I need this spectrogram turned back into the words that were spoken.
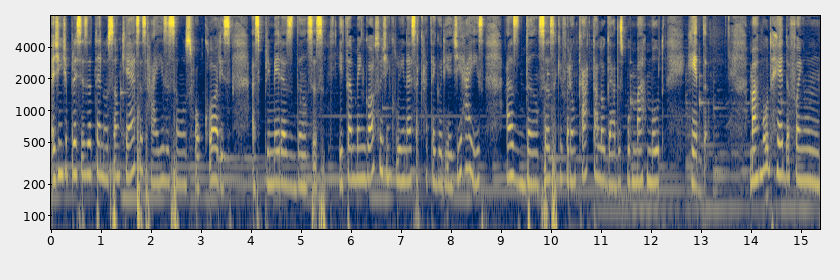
a gente precisa ter noção que essas raízes são os folclores, as primeiras danças, e também gosto de incluir nessa categoria de raiz as danças que foram catalogadas por Mahmoud Reda. Mahmoud Reda foi um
